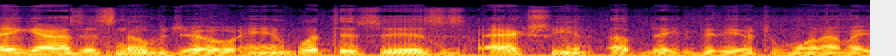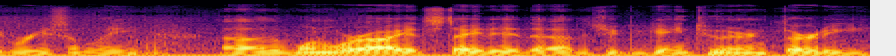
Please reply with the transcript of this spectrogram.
Hey guys, it's Nova Joe, and what this is is actually an update video to one I made recently. Uh, the one where I had stated uh, that you could gain 230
